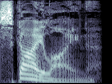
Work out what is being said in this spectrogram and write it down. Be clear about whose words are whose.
Speaker 1: Skyline.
